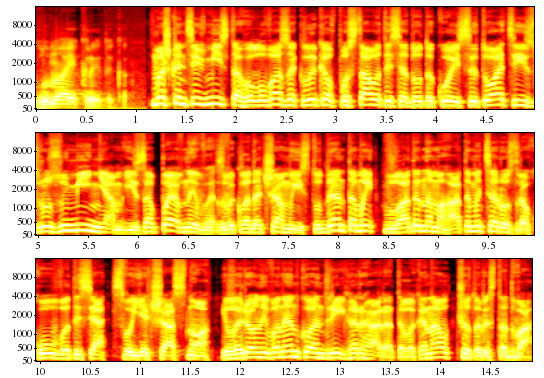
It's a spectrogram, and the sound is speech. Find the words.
лунає критика. Мешканців міста голова закликав поставитися до такої ситуації з розумінням і запевнив, з викладачами і студентами влада намагатиметься розраховуватися своєчасно. Іларіон Іваненко, Андрій Гаргара, телеканал 402.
